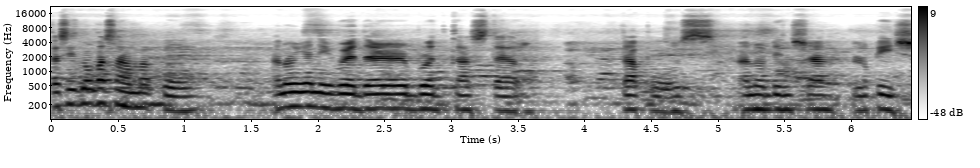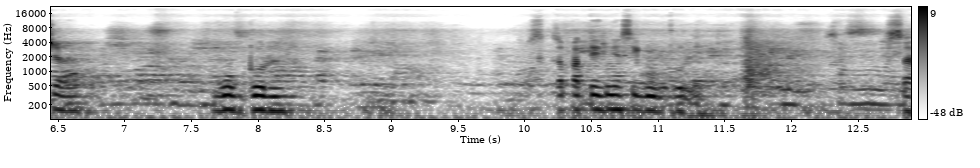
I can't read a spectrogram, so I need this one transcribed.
kasi nung kasama ko, ano yan eh, weather broadcaster. Tapos, ano din siya, location. Google. Kapatid niya si Google eh. Sa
